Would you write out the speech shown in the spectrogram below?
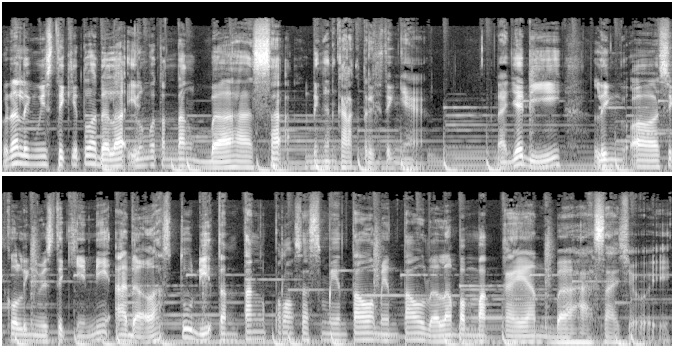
Kemudian linguistik itu adalah ilmu tentang bahasa dengan karakteristiknya. Nah, jadi ling, uh, psikolinguistik ini adalah studi tentang proses mental-mental dalam pemakaian bahasa, cuy.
